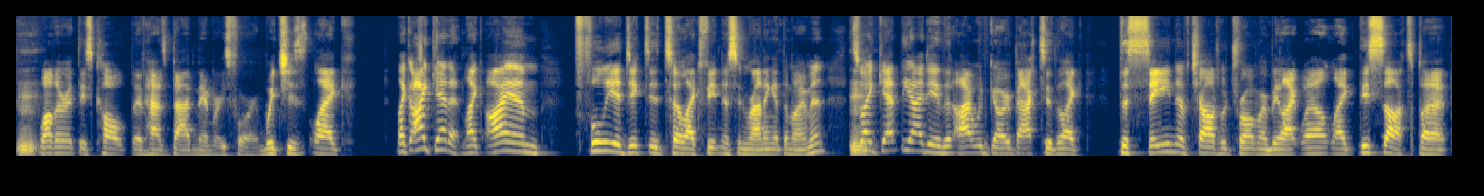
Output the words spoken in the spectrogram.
Mm. while they're at this cult that has bad memories for him, which is like, like I get it. Like I am fully addicted to like fitness and running at the moment, so Mm. I get the idea that I would go back to like the scene of childhood trauma and be like, well, like this sucks, but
